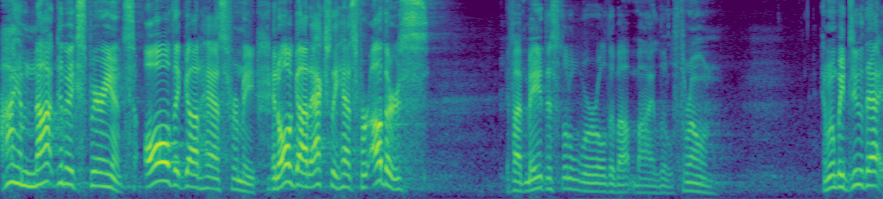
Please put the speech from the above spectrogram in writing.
I am not going to experience all that God has for me and all God actually has for others if I've made this little world about my little throne. And when we do that,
